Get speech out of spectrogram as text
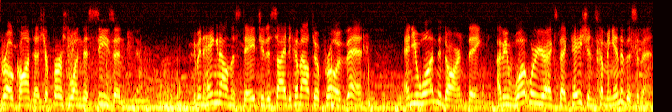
pro contest, your first one this season. You've been hanging out in the States. You decided to come out to a pro event, and you won the darn thing. I mean, what were your expectations coming into this event?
